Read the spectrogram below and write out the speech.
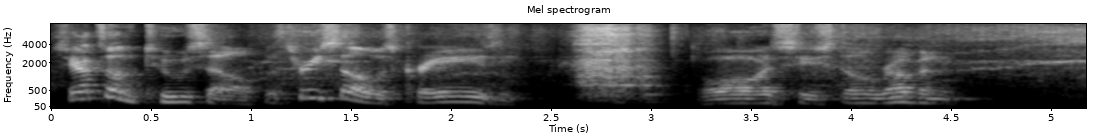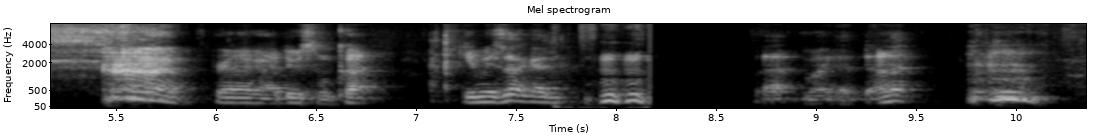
See, that's on two cell. The three cell was crazy. Oh, is he still rubbing? Apparently, I gotta do some cut. Give me a second. that might have done it.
